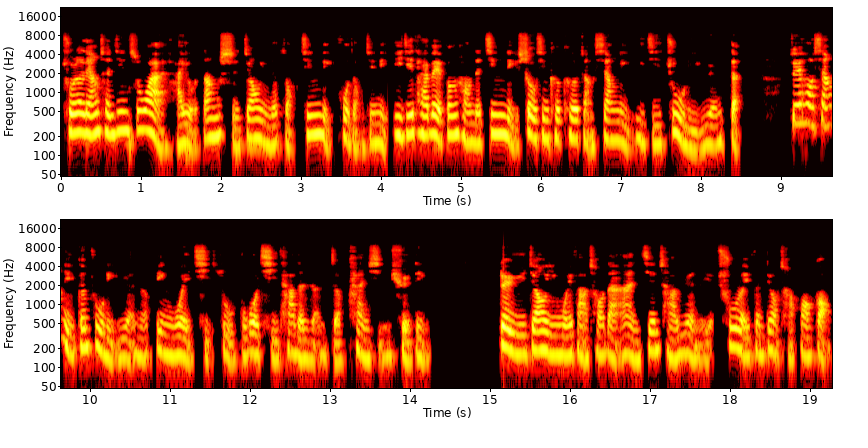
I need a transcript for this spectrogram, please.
除了梁成金之外，还有当时交银的总经理、副总经理，以及台北分行的经理、授信科科长乡里以及助理员等。最后，乡里跟助理员呢，并未起诉，不过其他的人则判刑确定。对于交银违法超贷案，监察院呢也出了一份调查报告。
